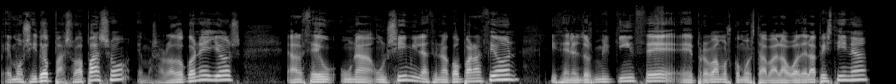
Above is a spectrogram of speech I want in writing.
hemos ido paso a paso, hemos hablado con ellos, hace una, un símil, hace una comparación, dice en el 2015 eh, probamos cómo estaba el agua de la piscina,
